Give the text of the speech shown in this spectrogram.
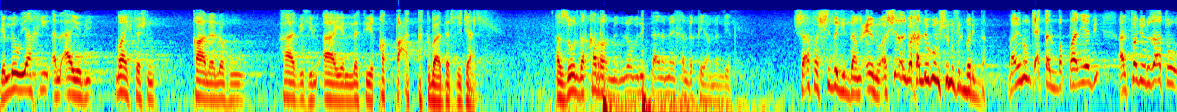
قال له يا أخي الآية دي رايك في شنو؟ قال له هذه الآية التي قطعت أكباد الرجال. الزول ده قرر من اليوم ديك أنا ما يخلي قيام الليل. شاف الشدة قدام عينه. الشدة اللي بيخليه يقوم شنو في البرد ده ما ينوم تحت البطانية دي. الفجر ذاته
